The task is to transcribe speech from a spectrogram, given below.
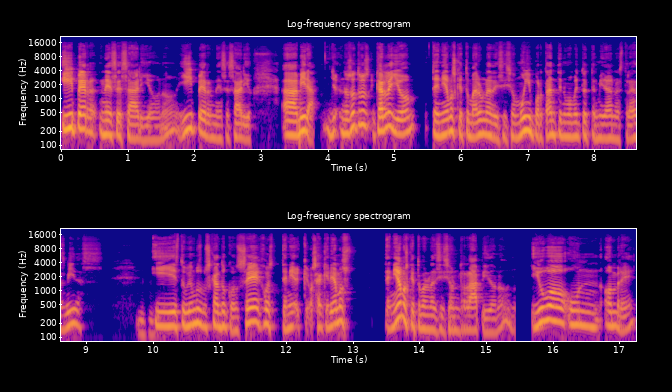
hiper necesario, ¿no? Hiper necesario. Ah, mira, nosotros, Carla y yo, teníamos que tomar una decisión muy importante en un momento determinado de nuestras vidas. Y estuvimos buscando consejos, tenía, o sea, queríamos, teníamos que tomar una decisión rápido, ¿no? Y hubo un hombre,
